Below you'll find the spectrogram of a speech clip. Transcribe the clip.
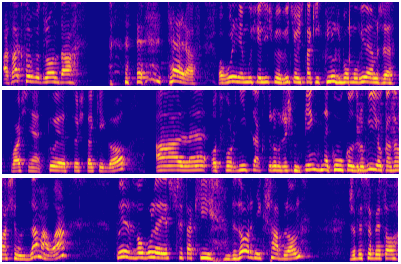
A tak to wygląda teraz. Ogólnie musieliśmy wyciąć taki klucz, bo mówiłem, że właśnie tu jest coś takiego, ale otwornica, którą żeśmy piękne kółko zrobili, okazała się za mała. Tu jest w ogóle jeszcze taki wzornik, szablon, żeby sobie to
